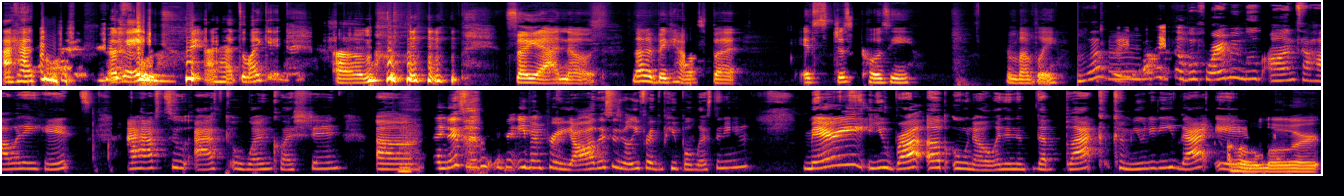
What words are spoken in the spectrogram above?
I had to. okay. I had to like it. Um so yeah, no, not a big house, but it's just cozy Lovely. Lovely. Mm. Okay, so before we move on to holiday hits, I have to ask one question. Um, and this really isn't even for y'all. This is really for the people listening. Mary, you brought up Uno, and in the black community, that is oh lord,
